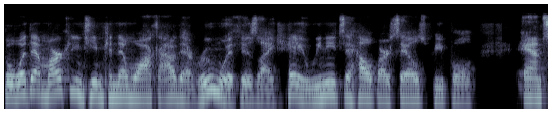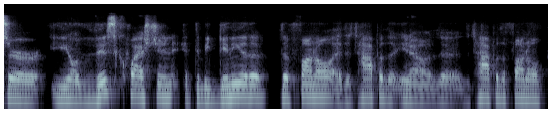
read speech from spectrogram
But what that marketing team can then walk out of that room with is like hey we need to help our salespeople answer you know this question at the beginning of the, the funnel at the top of the you know the, the top of the funnel.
